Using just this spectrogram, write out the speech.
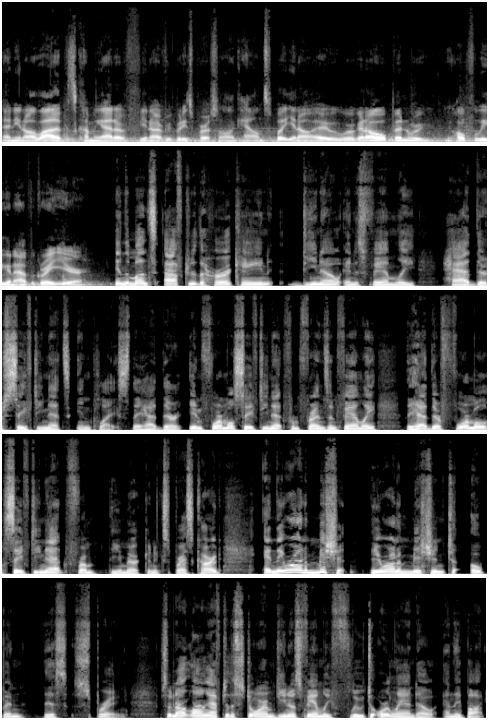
And, you know, a lot of it's coming out of, you know, everybody's personal accounts. But, you know, eh, we're going to open. We're hopefully going to have a great year. In the months after the hurricane, Dino and his family had their safety nets in place. They had their informal safety net from friends and family. They had their formal safety net from the American Express card. And they were on a mission. They were on a mission to open this spring. So, not long after the storm, Dino's family flew to Orlando and they bought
